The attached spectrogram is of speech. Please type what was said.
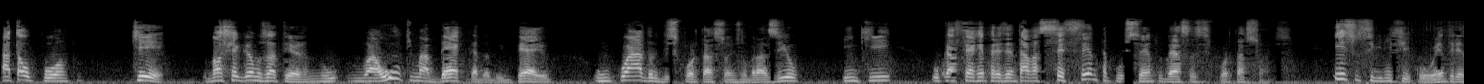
a tal ponto que nós chegamos a ter, no, na última década do Império, um quadro de exportações no Brasil em que o café representava 60% dessas exportações. Isso significou, entre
